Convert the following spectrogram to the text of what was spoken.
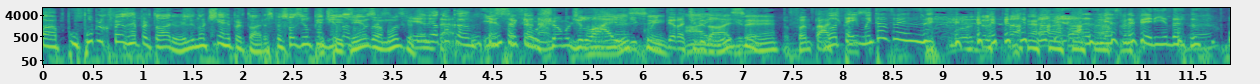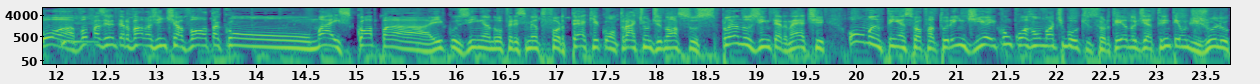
a, o, público fez o repertório, ele não tinha repertório. As pessoas iam pedindo, pedindo a música. Ele ia tocando. Isso é que eu chamo de live com interatividade, ah, né? É. Fantástico. Botei muitas vezes. As minhas preferidas. Boa, vou fazer um intervalo, a gente já volta com mais Copa e Cozinha no oferecimento Fortec. Contrate um de nossos planos de internet ou mantenha sua fatura em dia e concorra a um notebook. Sorteio no dia 31 de julho.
